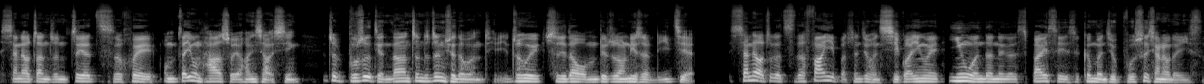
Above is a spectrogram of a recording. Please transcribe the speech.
香料战争这些词汇，我们在用它的时候要很小心，这不是简单政治正确的问题，这会涉及到我们对这段历史的理解。香料这个词的翻译本身就很奇怪，因为英文的那个 spices 根本就不是香料的意思，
